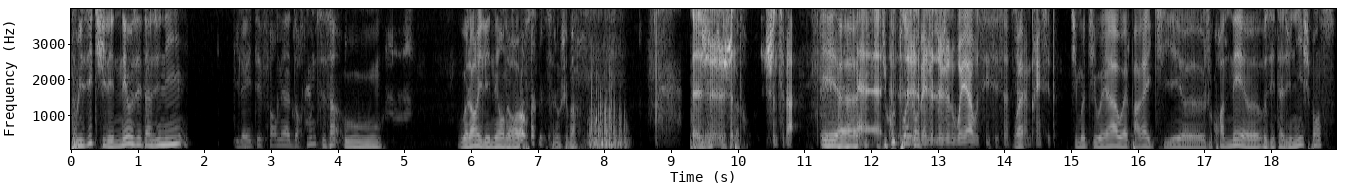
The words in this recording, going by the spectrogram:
Pulisic, il est né aux États-Unis. Il a été formé à Dortmund, c'est ça? Ou... ou alors il est né en Europe oh. Ça, je sais pas. Euh, je, je, ne sais pas. Et euh, euh, du coup, toi, le, le jeune Wea aussi, c'est ça, c'est le même principe. Timothy Wea, ouais, pareil, qui est, je crois, né aux États-Unis, je pense,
